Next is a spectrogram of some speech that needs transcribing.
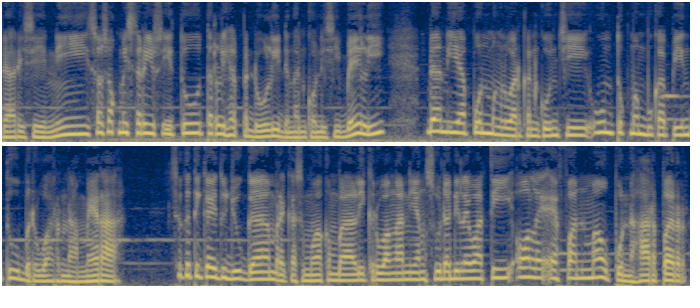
Dari sini, sosok misterius itu terlihat peduli dengan kondisi Bailey dan ia pun mengeluarkan kunci untuk membuka pintu berwarna merah. Seketika itu juga mereka semua kembali ke ruangan yang sudah dilewati oleh Evan maupun Harper.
